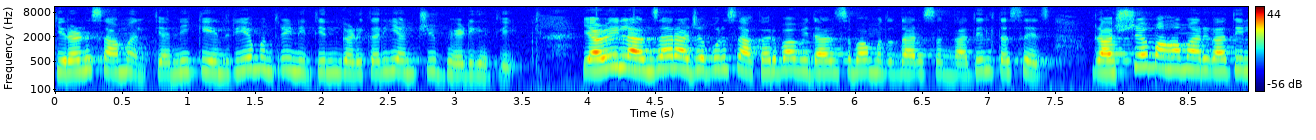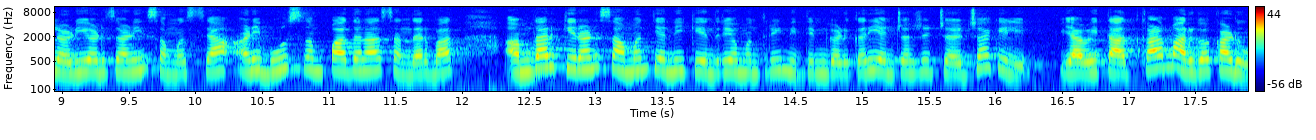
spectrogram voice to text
किरण सामंत यांनी केंद्रीय मंत्री नितीन गडकरी यांची भेट घेतली. यावेळी लांजा राजापूर साखरपा विधानसभा मतदारसंघातील तसेच राष्ट्रीय महामार्गातील अडीअडचणी समस्या आणि भूसंपादनासंदर्भात आमदार किरण सामंत यांनी केंद्रीय मंत्री नितीन गडकरी यांच्याशी चर्चा केली. यावेळी तात्काळ मार्ग काढू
